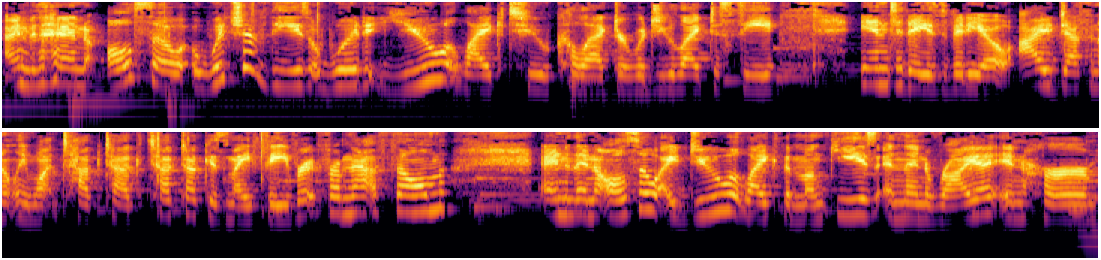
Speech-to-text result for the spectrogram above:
And then also, which of these would you like to collect or would you like to see in today's video? I definitely want Tuk Tuk. Tuk Tuk is my favorite from that film. And then also I do like the monkeys and then Raya in her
